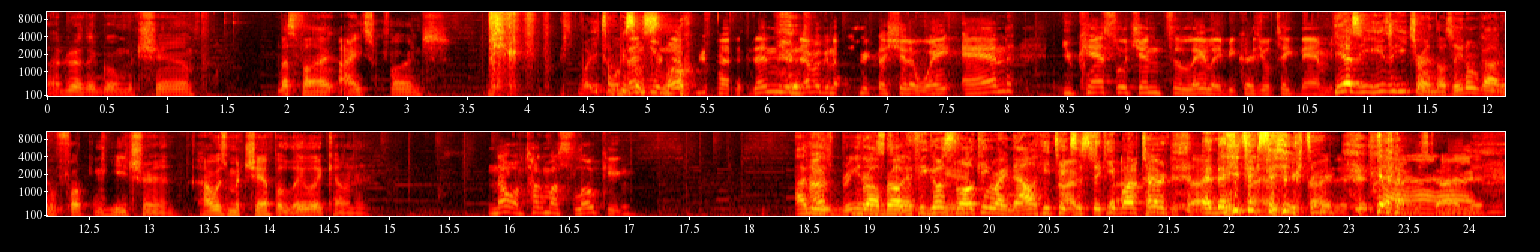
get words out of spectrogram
I'd rather go Machamp. that's fine. Ice Punch. Why are you Well, talking so then, you're slow? never gonna, then you're never gonna trick the shit away, and you can't switch into Lele because you'll take damage. He has he's a Heatran though, so you don't got No to. fucking Heatran. How is Machamp a Lele counter? No, I'm talking about Slowking. I I was mean, bringing bro, his bro. token If he goes here. Slow right now, he takes a I've- Sticky I Barb have turn, decided- and then he takes have the U decided. turn.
